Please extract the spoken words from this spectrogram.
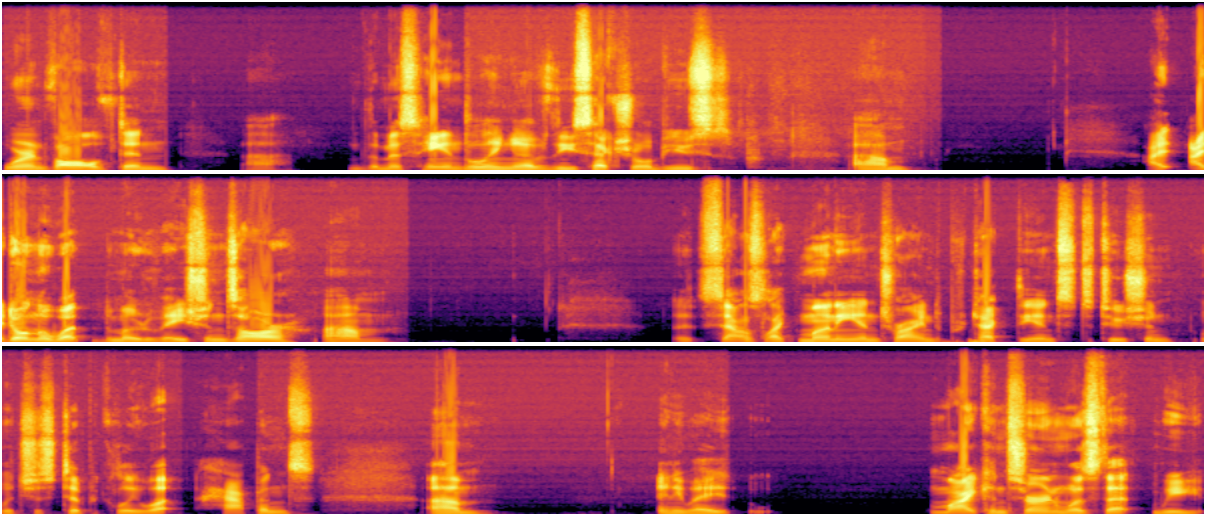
were involved in uh, the mishandling of the sexual abuse. Um, I, I don't know what the motivations are. Um, it sounds like money and trying to protect the institution, which is typically what happens. Um, anyway, my concern was that we,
